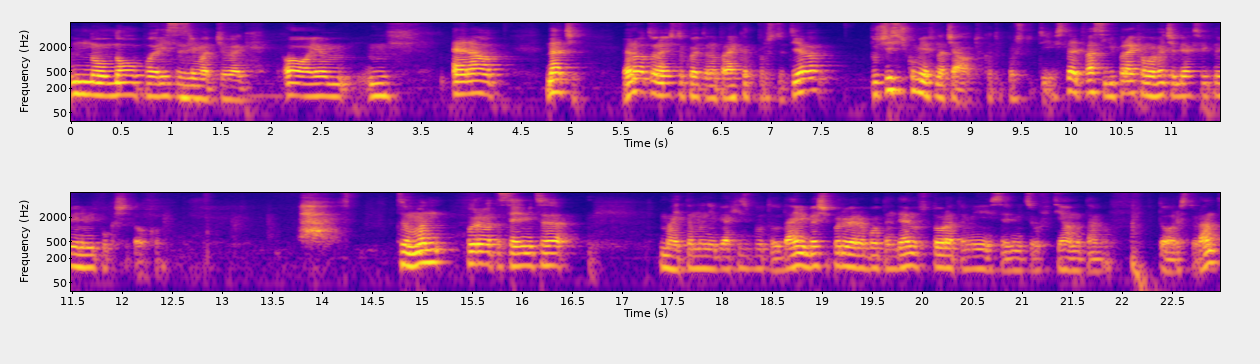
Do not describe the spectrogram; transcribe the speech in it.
Но много пари се взимат човек. О, имам една от... Значи, едното нещо, което направих като простотия, почти всичко ми е в началото, като простотии. След това си ги правих, ама вече бях свикнал и не ми пукаше толкова. Тъмън, първата седмица, май тъмън не бях избутал. Да, ми беше първият работен ден от втората ми седмица официално там в този ресторант.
